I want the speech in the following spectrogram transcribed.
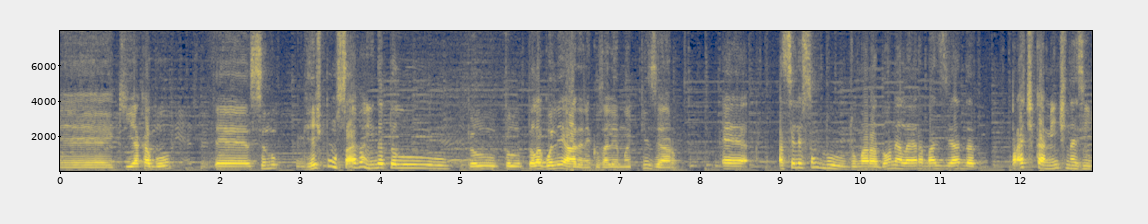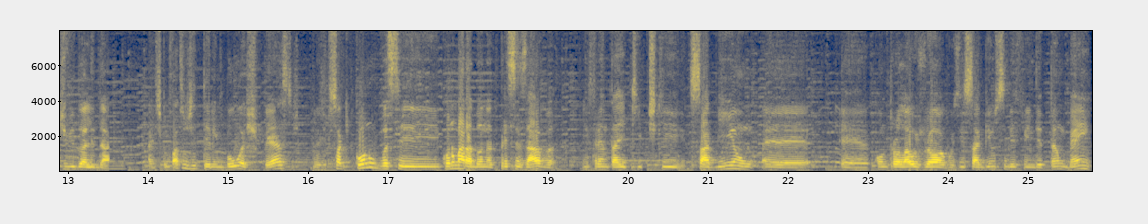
é, que acabou é, sendo responsável ainda pelo, pelo, pelo, pela goleada né, que os alemães fizeram. É, a seleção do, do Maradona ela era baseada praticamente nas individualidades. Pelo fato de terem boas peças, só que quando você. Quando o Maradona precisava enfrentar equipes que sabiam é, é, controlar os jogos e sabiam se defender também,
